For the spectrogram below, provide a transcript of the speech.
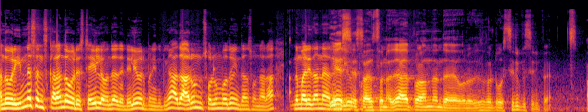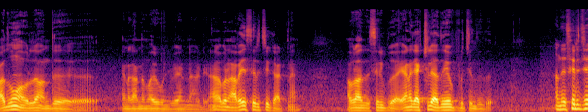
அந்த ஒரு இன்னசென்ஸ் கலந்த ஒரு ஸ்டைலில் வந்து அதை டெலிவர் பண்ணியிருப்பீங்க. அது அருண் சொல்லும்போதும் இதான் சொன்னாரா? இந்த மாதிரி தானே அது சொன்னது அப்புறம் வந்து அந்த ஒரு இது சொல்லிட்டு ஒரு சிரிப்பு சிரிப்பேன். அதுவும் அவர் தான் வந்து எனக்கு அந்த மாதிரி கொஞ்சம் வேணும் அப்படின்னா அப்புறம் நிறைய சிரித்து காட்டினேன். அப்புறம் அந்த சிரிப்பு எனக்கு ஆக்சுவலி அதுவே பிடிச்சிருந்தது. அந்த சிரிச்சு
